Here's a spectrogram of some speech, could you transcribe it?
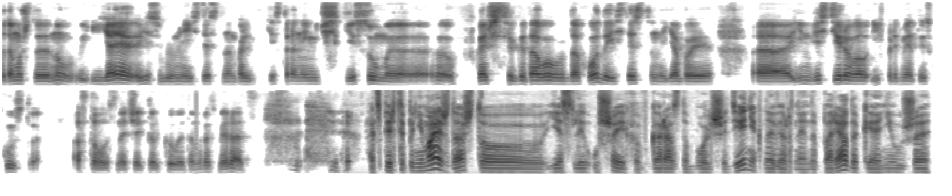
потому что, ну, я, если бы у меня, естественно, были такие астрономические суммы э, в качестве годового дохода, естественно, я бы э, инвестировал и в предметы искусства. Осталось начать только в этом разбираться. А теперь ты понимаешь, да, что если у шейхов гораздо больше денег, наверное, на порядок, и они уже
